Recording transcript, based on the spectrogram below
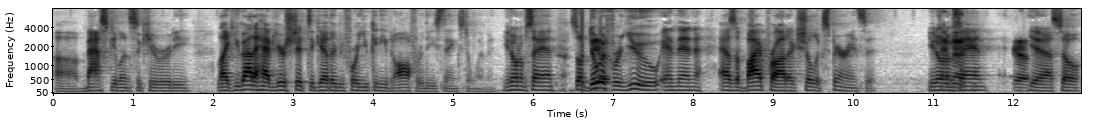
uh, masculine security. Like you got to have your shit together before you can even offer these things to women. You know what I'm saying? So do it for you, and then as a byproduct, she'll experience it. You know what I'm saying? Yeah. Yeah. So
